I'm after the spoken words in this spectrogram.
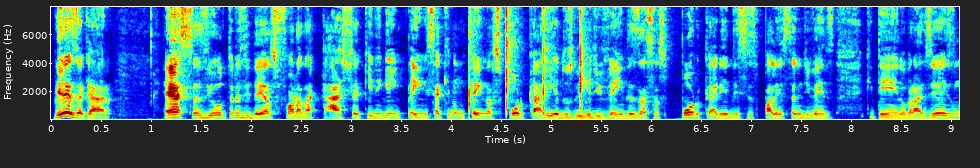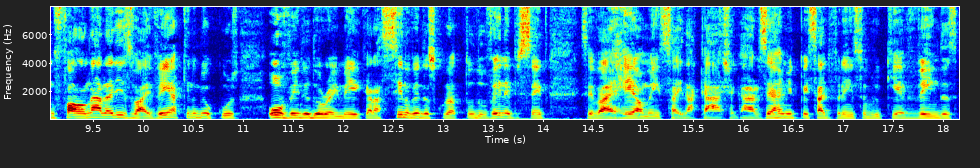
Beleza, cara? Essas e outras ideias fora da caixa que ninguém pensa, que não tem nas porcaria dos livros de vendas, essas porcaria desses palestrantes de vendas que tem aí no Brasil, eles não falam nada disso, vai, vem aqui no meu curso, o Vendedor Rainmaker, assina o Vendas Cura Tudo, vem no Epicentro, você vai realmente sair da caixa, cara. Você vai realmente pensar diferente sobre o que é vendas,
